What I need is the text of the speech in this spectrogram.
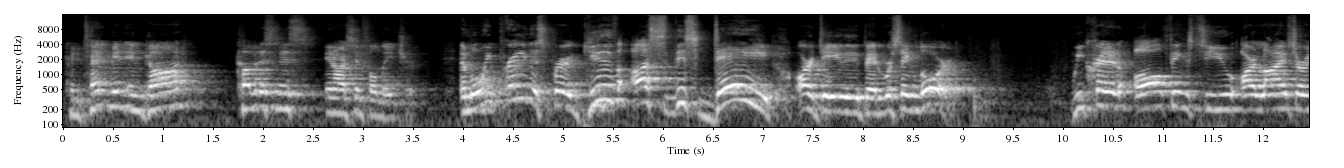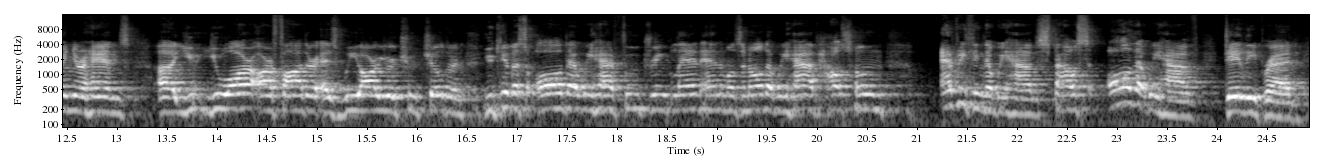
Contentment in God, covetousness in our sinful nature. And when we pray this prayer, give us this day our daily bread, we're saying, Lord, we credit all things to you. Our lives are in your hands. Uh, you, you are our Father as we are your true children. You give us all that we have food, drink, land, animals, and all that we have house, home, everything that we have, spouse, all that we have, daily bread.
